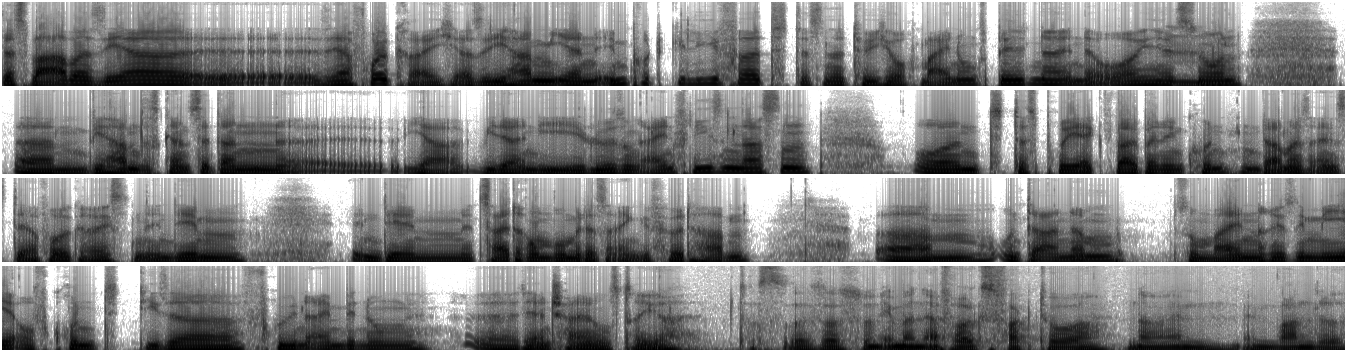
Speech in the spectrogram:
Das war aber sehr, äh, sehr erfolgreich. Also die haben ihren Input geliefert. Das sind natürlich auch Meinungsbildner in der Organisation. Ähm, wir haben das Ganze dann äh, ja wieder in die Lösung einfließen lassen. Und das Projekt war bei den Kunden damals eines der erfolgreichsten in dem, in dem Zeitraum, wo wir das eingeführt haben. Ähm, unter anderem, so mein Resümee, aufgrund dieser frühen Einbindung äh, der Entscheidungsträger. Das, das, ist schon immer ein Erfolgsfaktor ne, im, im, Wandel,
